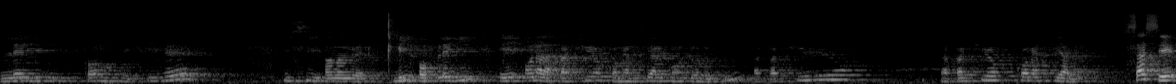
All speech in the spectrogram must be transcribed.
Lady, comme vous écrivez ici en anglais, Bill of Lady, et on a la facture commerciale qu'on donne aussi, la facture, la facture commerciale. Ça, c'est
